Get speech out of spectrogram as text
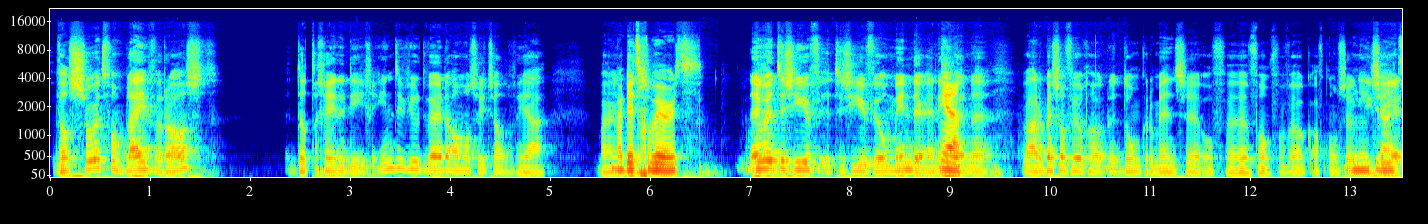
was soort van blij verrast... dat degene die geïnterviewd werden allemaal zoiets hadden van... ja, maar, dit is- gebeurt. Nee, maar het is hier, het is hier veel minder. En Ja. ik ben, eh, er waren best wel veel gewoon eh, donkere mensen... of eh, van, van welke afkomst ook... die, zei,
